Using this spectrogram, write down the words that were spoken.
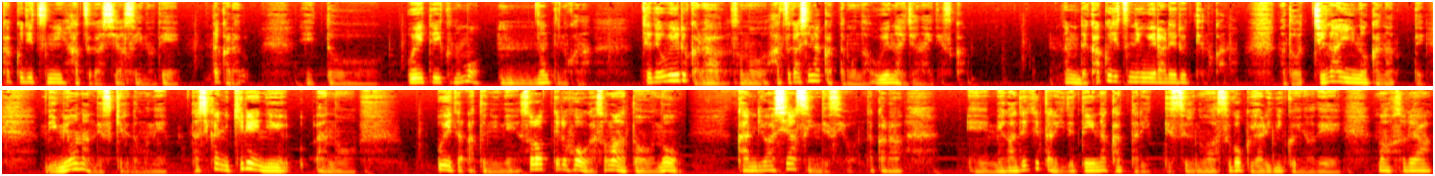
確実に発芽しやすいので、だから、えっ、と、植えていくのも、うん、なんていうのかな。手で植えるから、その発芽しなかったものは植えないじゃないですか。なので確実に植えられるっていうのかな。まあ、どっちがいいのかなって微妙なんですけれどもね。確かに綺麗に、あの、植えた後にね、揃ってる方がその後の管理はしやすいんですよ。だから、えー、芽が出てたり出ていなかったりってするのはすごくやりにくいので、まあそれは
